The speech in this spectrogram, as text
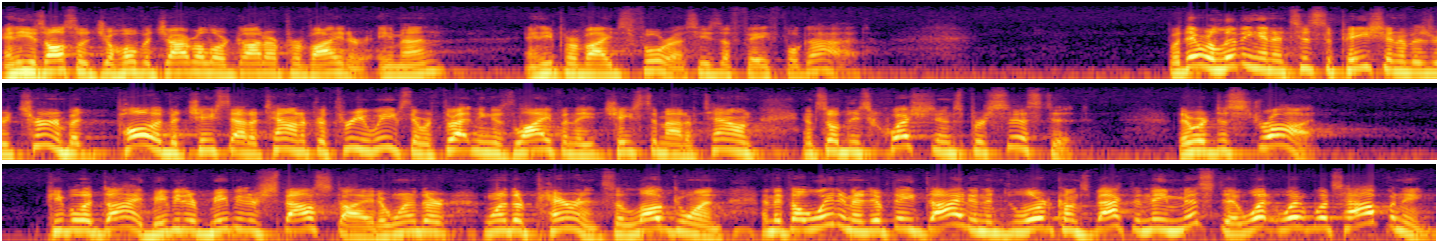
And He is also Jehovah Jireh, Lord God, our provider. Amen? And He provides for us. He's a faithful God. But they were living in anticipation of his return. But Paul had been chased out of town. After three weeks, they were threatening his life and they chased him out of town. And so these questions persisted. They were distraught. People had died. Maybe their, maybe their spouse died or one of, their, one of their parents, a loved one. And they thought, wait a minute, if they died and the Lord comes back, then they missed it. What, what, what's happening?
